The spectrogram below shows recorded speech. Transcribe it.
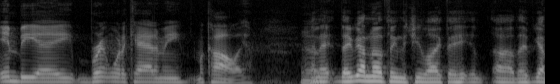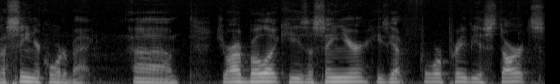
MBA, Brentwood Academy, McCallie. Yeah. And they, they've got another thing that you like. They uh, they've got a senior quarterback, um, Gerard Bullock. He's a senior. He's got four previous starts.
